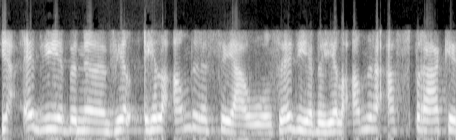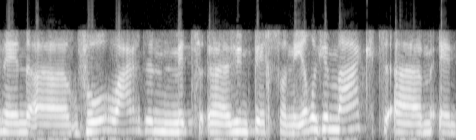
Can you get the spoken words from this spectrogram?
Ja, die hebben uh, veel, hele andere cao's. Hè. Die hebben hele andere afspraken en uh, voorwaarden met uh, hun personeel gemaakt. Um, en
